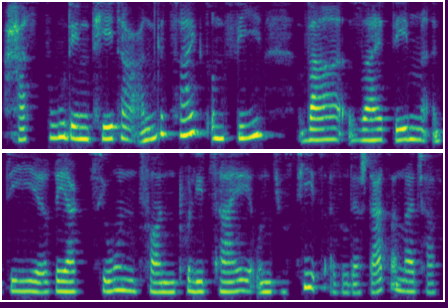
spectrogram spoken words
Hast du den Täter angezeigt und wie war seitdem die Reaktion von Polizei und Justiz, also der Staatsanwaltschaft?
